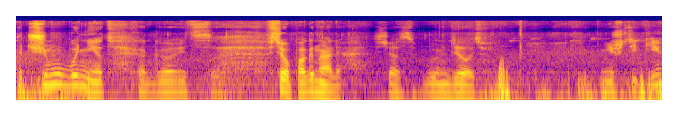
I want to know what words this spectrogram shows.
Почему бы нет, как говорится. Все, погнали. Сейчас будем делать ништяки.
